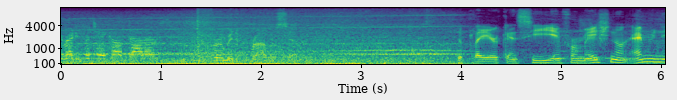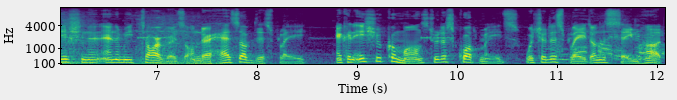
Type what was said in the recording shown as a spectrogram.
You ready for takeoff, Dallas? Affirmative Bravo 7. The player can see information on ammunition and enemy targets on their heads-up display and can issue commands to their squad mates, which are displayed on the same HUD.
